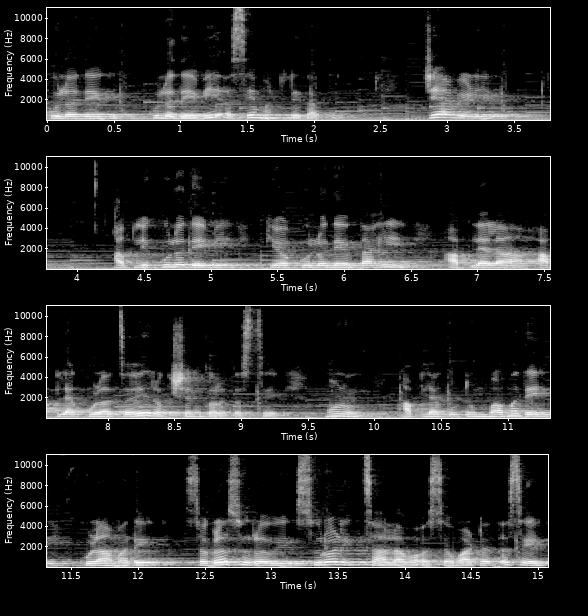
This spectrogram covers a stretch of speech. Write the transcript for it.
कुलदेवी कुलदेवी असे म्हटले जाते. ज्यावेळी आपली कुलदेवी किंवा कुलदेवता ही आपल्याला आपल्या कुळाचंही रक्षण करत असते. म्हणून आपल्या कुटुंबामध्ये कुळामध्ये सगळं सुरळी सुरळीत चालावं असं वाटत असेल.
